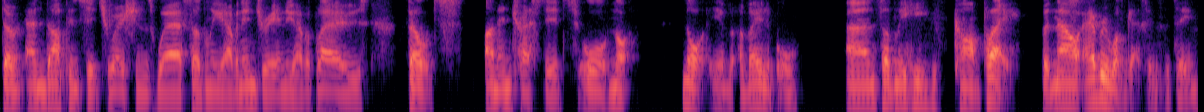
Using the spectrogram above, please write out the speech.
don't end up in situations where suddenly you have an injury and you have a player who's felt uninterested or not not available, and suddenly he can't play. But now everyone gets into the team.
